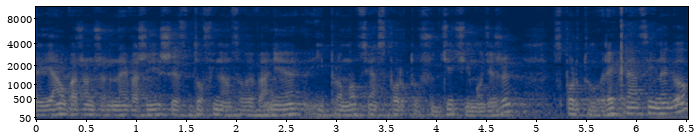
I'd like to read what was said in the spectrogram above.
e, ja uważam, że najważniejsze jest dofinansowywanie i promocja sportu wśród dzieci i młodzieży, sportu rekreacyjnego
